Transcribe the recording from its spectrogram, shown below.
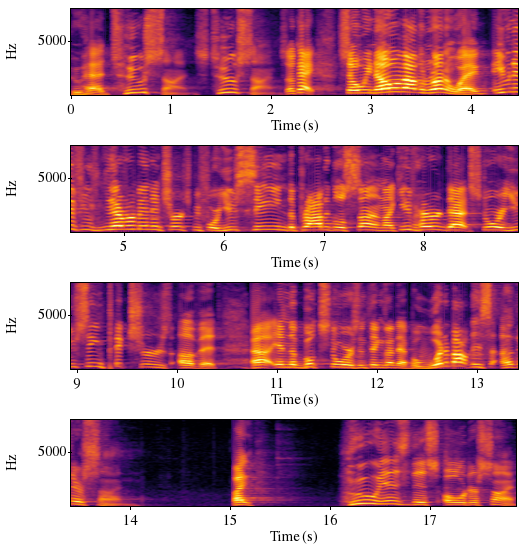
who had two sons. Two sons. Okay, so we know about the runaway. Even if you've never been in church before, you've seen the prodigal son. Like you've heard that story, you've seen pictures of it uh, in the bookstores and things like that. But what about this other son? Like, who is this older son?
